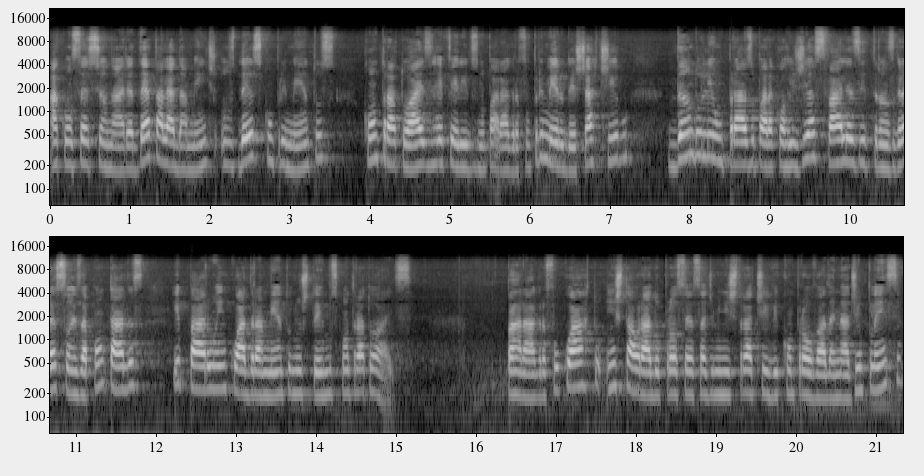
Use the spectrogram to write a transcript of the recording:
à concessionária detalhadamente os descumprimentos contratuais referidos no parágrafo 1 deste artigo, dando-lhe um prazo para corrigir as falhas e transgressões apontadas e para o enquadramento nos termos contratuais. Parágrafo 4. Instaurado o processo administrativo e comprovada a inadimplência,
